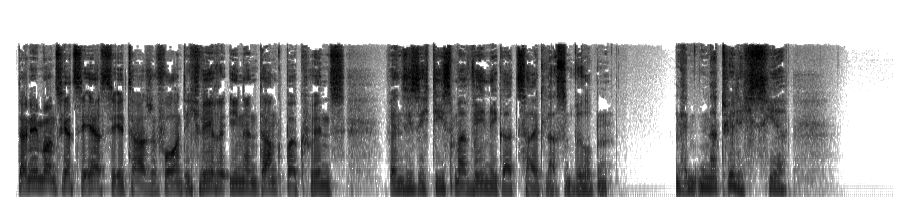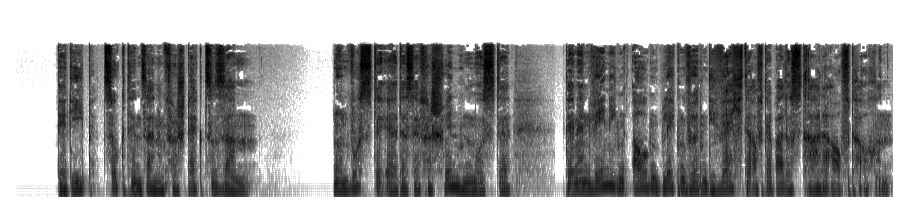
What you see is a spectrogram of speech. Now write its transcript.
Dann nehmen wir uns jetzt die erste Etage vor und ich wäre Ihnen dankbar, Quince, wenn Sie sich diesmal weniger Zeit lassen würden. Natürlich, Sir. Der Dieb zuckte in seinem Versteck zusammen. Nun wusste er, dass er verschwinden musste, denn in wenigen Augenblicken würden die Wächter auf der Balustrade auftauchen.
